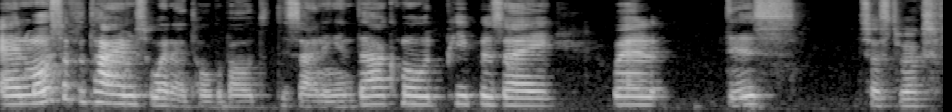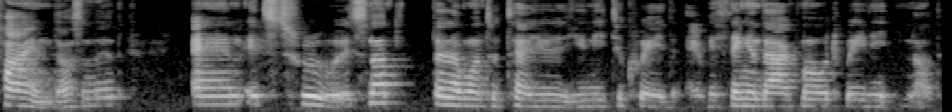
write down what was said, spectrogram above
And most of the times when I talk about designing in dark mode, people say, well, this just works fine, doesn't it? And it's true. It's not that I want to tell you you need to create everything in dark mode, really not.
